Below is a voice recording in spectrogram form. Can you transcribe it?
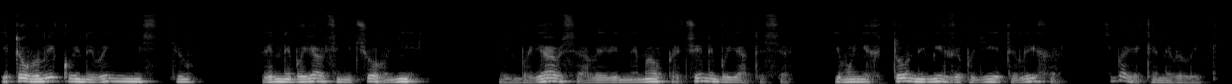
і то великою невинністю він не боявся нічого, ні. Він боявся, але він не мав причини боятися, йому ніхто не міг заподіяти лиха, хіба яке невелике.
